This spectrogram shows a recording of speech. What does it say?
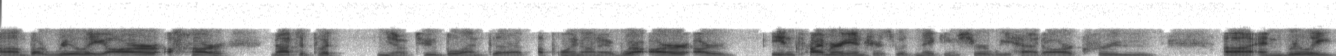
Um, but really, our our not to put you know too blunt uh, a point on it, where our our in primary interest was making sure we had our crews uh, and really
